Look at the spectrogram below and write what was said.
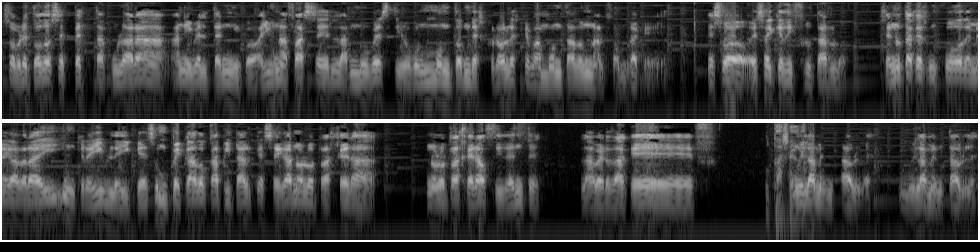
sobre todo es espectacular a, a nivel técnico hay una fase en las nubes tío con un montón de scrolls que van montados en una alfombra que eso, eso hay que disfrutarlo. Se nota que es un juego de Mega Drive increíble y que es un pecado capital que Sega no lo trajera, no lo trajera a Occidente. La verdad que Puta muy lamentable, muy lamentable.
